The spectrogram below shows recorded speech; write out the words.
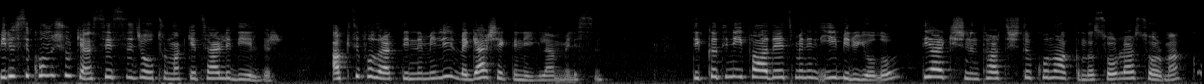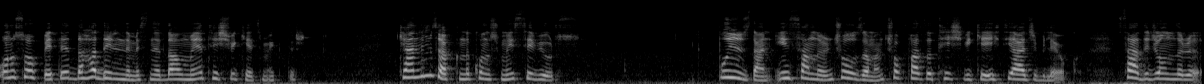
Birisi konuşurken sessizce oturmak yeterli değildir. Aktif olarak dinlemeli ve gerçekten ilgilenmelisin. Dikkatini ifade etmenin iyi bir yolu, diğer kişinin tartıştığı konu hakkında sorular sormak, onu sohbete daha derinlemesine dalmaya teşvik etmektir. Kendimiz hakkında konuşmayı seviyoruz. Bu yüzden insanların çoğu zaman çok fazla teşvike ihtiyacı bile yok. Sadece onları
